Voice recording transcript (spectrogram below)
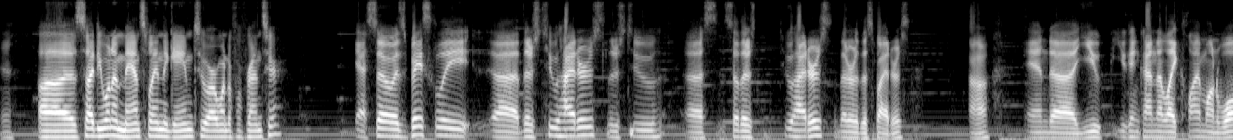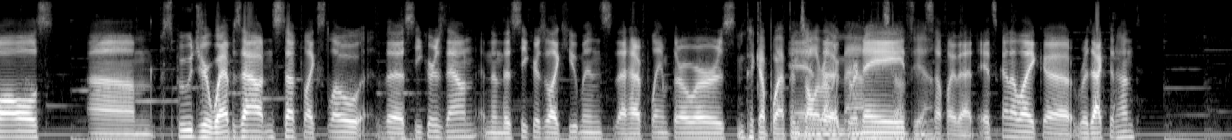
Yeah. Uh, so do you want to mansplain the game to our wonderful friends here? Yeah, so it's basically uh, there's two hiders. There's two. Uh, so there's two hiders that are the spiders, uh, and uh, you you can kind of like climb on walls, um, spooge your webs out and stuff to like slow the seekers down. And then the seekers are like humans that have flamethrowers, And pick up weapons and, all around uh, the map grenades and stuff. Yeah. like that. It's kind of like a redacted hunt,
